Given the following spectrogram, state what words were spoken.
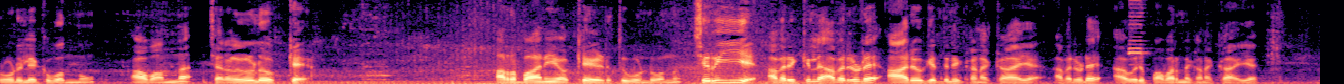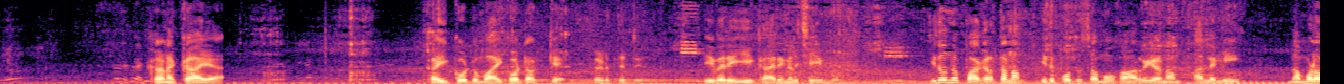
റോഡിലേക്ക് വന്നു. ആ വന്ന ചരലുകളൊക്കെ അർബാനയൊക്കെ എടുത്തു കൊണ്ടുവന്ന് ചെറിയ അവർക്കുള്ള അവരുടെ ആരോഗ്യത്തിന് കണക്കായ അവരുടെ ആ ഒരു പവറിന് കണക്കായ കണക്കായ കൈക്കോട്ടും വായിക്കോട്ടും ഒക്കെ എടുത്തിട്ട് ഇവർ ഈ കാര്യങ്ങൾ ചെയ്യുമ്പോൾ ഇതൊന്ന് പകർത്തണം. ഇത് പൊതുസമൂഹം അറിയണം. അല്ലെങ്കിൽ നമ്മുടെ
